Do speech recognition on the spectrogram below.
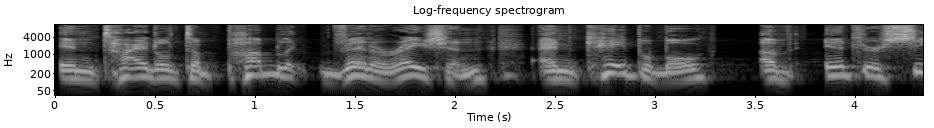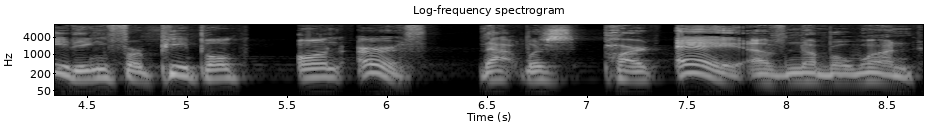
entitled to public veneration and capable of interceding for people on earth. That was part A of number one.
